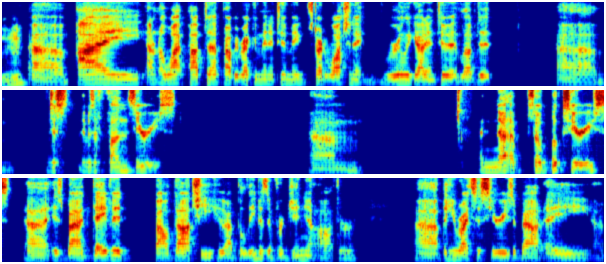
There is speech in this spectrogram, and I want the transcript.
Mm-hmm. Um, I I don't know why it popped up. Probably recommended to me. Started watching it. Really got into it. Loved it. Um, just it was a fun series. Um, so book series uh, is by David Baldacci, who I believe is a Virginia author. Uh, but he writes a series about a, a,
